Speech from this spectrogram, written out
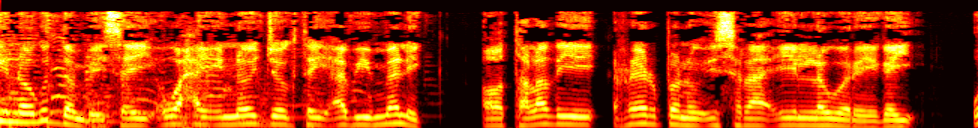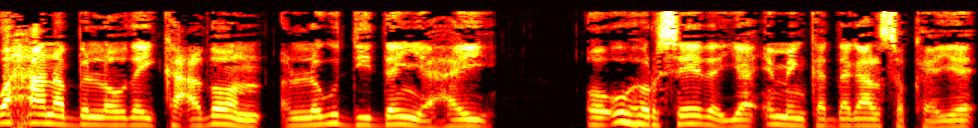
markii noogu dambaysay waxay inoo joogtay abimelik oo taladii reer banu israa'iil la wareegay. Waxaana bilowday kacdoon lagu diidan yahay oo u horseedaya iminka dagaal sokeeye.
